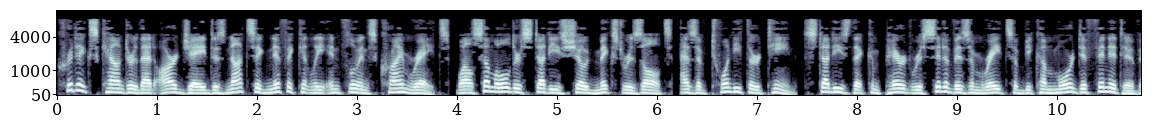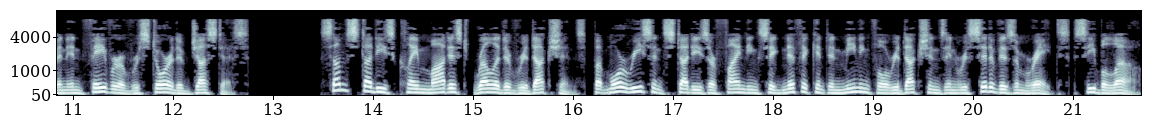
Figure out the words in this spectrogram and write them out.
Critics counter that RJ does not significantly influence crime rates, while some older studies showed mixed results. As of 2013, studies that compared recidivism rates have become more definitive and in favor of restorative justice. Some studies claim modest, relative reductions, but more recent studies are finding significant and meaningful reductions in recidivism rates see below.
